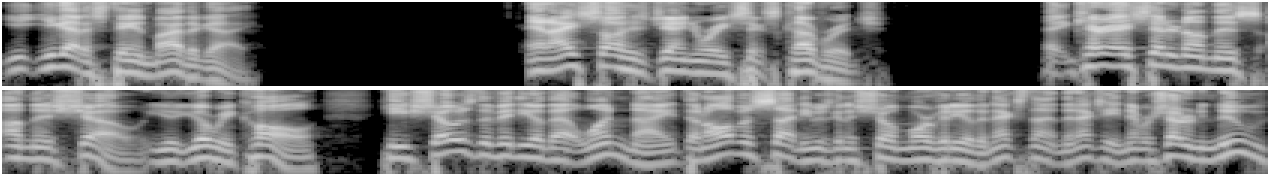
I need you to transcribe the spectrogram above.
you, you got to stand by the guy. And I saw his January 6th coverage. Uh, Carrie, I said it on this on this show. You, will recall he shows the video that one night. Then all of a sudden he was going to show more video the next night. The next day he never showed any new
